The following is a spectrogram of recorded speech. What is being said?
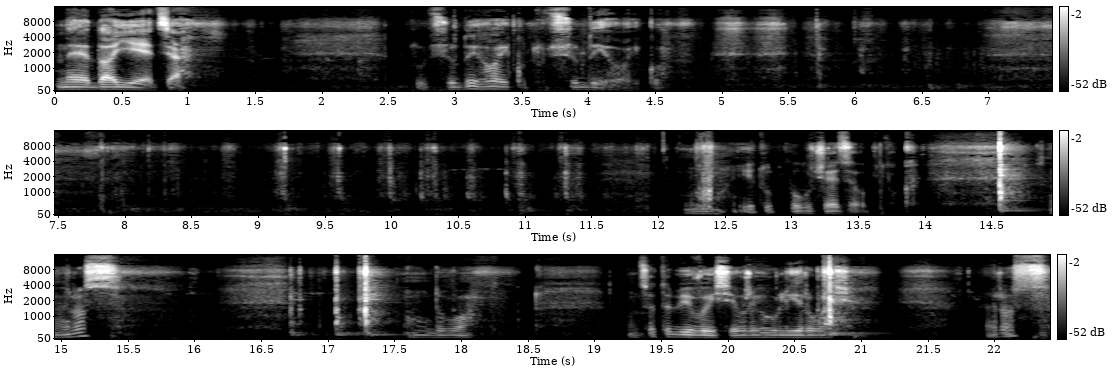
не дається. Тут сюди гайку, тут сюди гайку. Ну, і тут виходить отак. Раз. Два. Оце тобі висів регулювати. Раз.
